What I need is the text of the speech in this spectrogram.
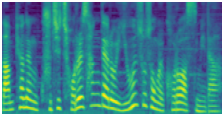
남편은 굳이 저를 상대로 이혼 소송을 걸어왔습니다.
